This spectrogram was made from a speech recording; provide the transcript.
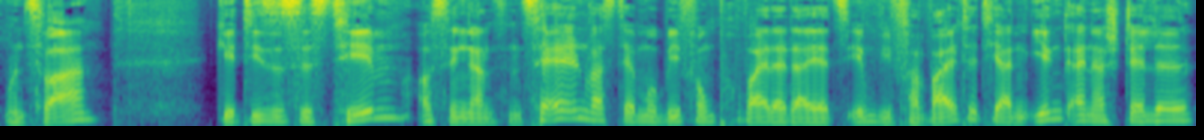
Und zwar geht dieses System aus den ganzen Zellen, was der Mobilfunkprovider da jetzt irgendwie verwaltet, ja an irgendeiner Stelle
